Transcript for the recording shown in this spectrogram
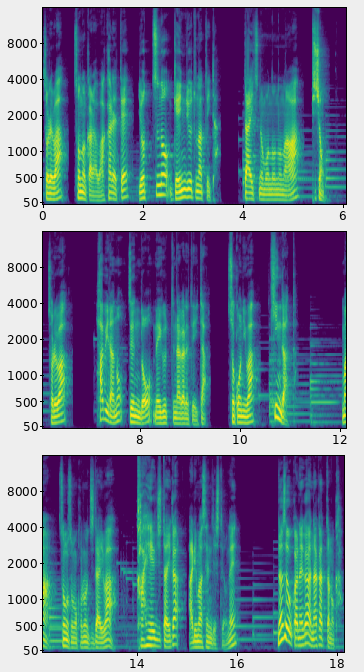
それは園から分かれて4つの源流となっていた。第一のものの名はピション。それはハビラの全土を巡って流れていた。そこには金があった。まあそもそもこの時代は貨幣自体がありませんでしたよね。なぜお金がなかったのか。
